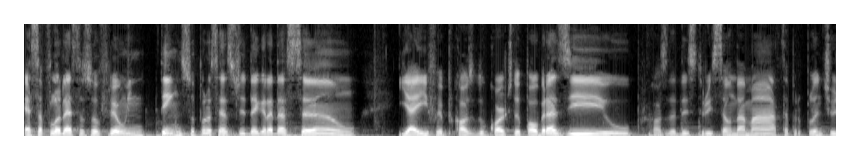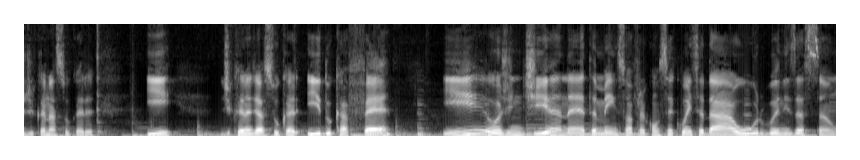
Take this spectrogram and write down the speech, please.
essa floresta sofreu um intenso processo de degradação. E aí foi por causa do corte do pau-brasil, por causa da destruição da mata para o plantio de cana-açúcar e de cana-de-açúcar e do café. E hoje em dia, né, também sofre a consequência da urbanização.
